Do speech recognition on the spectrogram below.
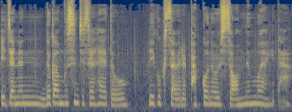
이제는 누가 무슨 짓을 해도 미국 사회를 바꿔놓을 수 없는 모양이다.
